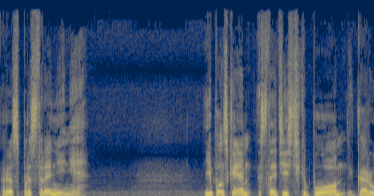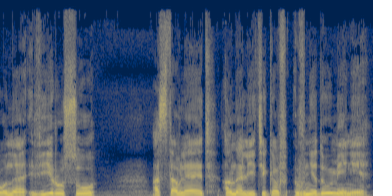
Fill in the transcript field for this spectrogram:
распространение. Японская статистика по коронавирусу оставляет аналитиков в недоумении –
